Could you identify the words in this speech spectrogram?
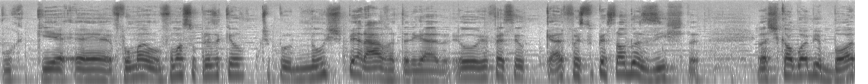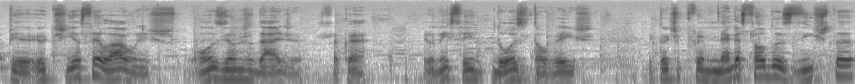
Porque é, foi, uma, foi uma surpresa que eu, tipo, não esperava, tá ligado? Eu pensei, o cara foi super saudosista. Eu acho que Cowboy Bebop, eu tinha, sei lá, uns 11 anos de idade, sacou? Eu nem sei, 12 talvez. Então, tipo, foi mega saudosista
